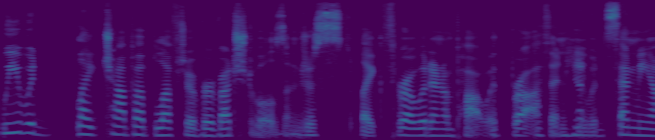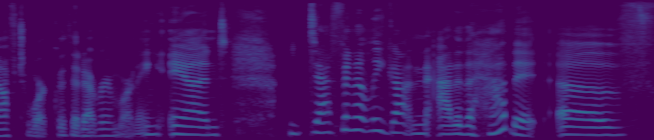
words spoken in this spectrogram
we would like chop up leftover vegetables and just like throw it in a pot with broth, and he Yep. would send me off to work with it every morning. And definitely gotten out of the habit of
